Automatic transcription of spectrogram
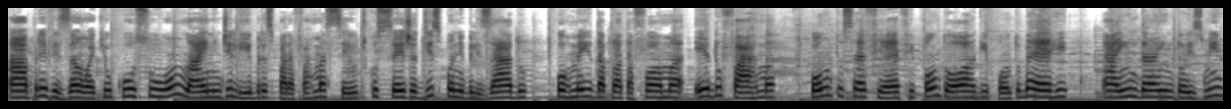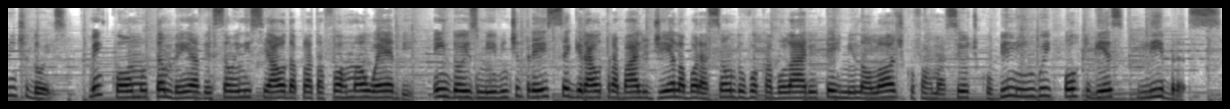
A previsão é que o curso online de Libras para farmacêuticos seja disponibilizado por meio da plataforma edufarma.cff.org.br ainda em 2022, bem como também a versão inicial da plataforma web. Em 2023, seguirá o trabalho de elaboração do vocabulário terminológico farmacêutico bilíngue português-Libras.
